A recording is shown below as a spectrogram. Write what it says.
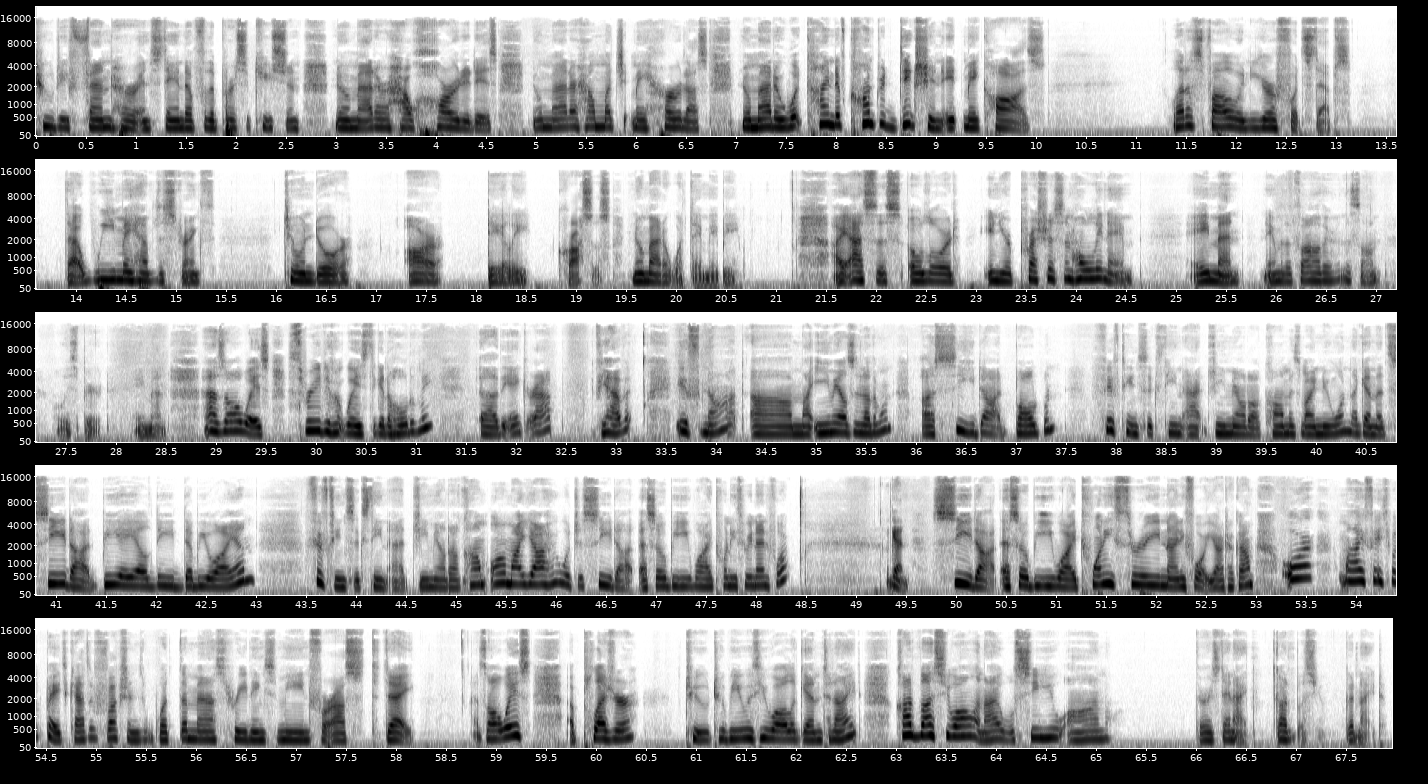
to defend her and stand up for the persecution, no matter how hard it is, no matter how much it may hurt us, no matter what kind of contradiction it may cause. Let us follow in your footsteps, that we may have the strength to endure our daily crosses, no matter what they may be. I ask this, O Lord, in your precious and holy name. Amen. Name of the Father, and the Son, Holy Spirit. Amen. As always, three different ways to get a hold of me. Uh, the Anchor app, if you have it. If not, um, my email is another one. Uh, c.baldwin 1516 at gmail.com is my new one. Again, that's c.baldwin 1516 at gmail.com or my Yahoo, which is c.sobey2394. Again, c.sobey2394 at yahoo.com or my Facebook page, Catholic Reflections, what the Mass readings mean for us today. As always, a pleasure to, to be with you all again tonight. God bless you all, and I will see you on Thursday night. God bless you. Good night.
